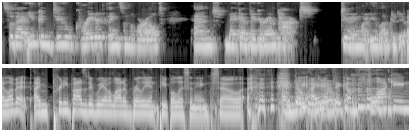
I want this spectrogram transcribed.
so that you can do greater things in the world and make a bigger impact doing what you love to do. I love it. I'm pretty positive we have a lot of brilliant people listening. So I, they, I hope they come flocking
